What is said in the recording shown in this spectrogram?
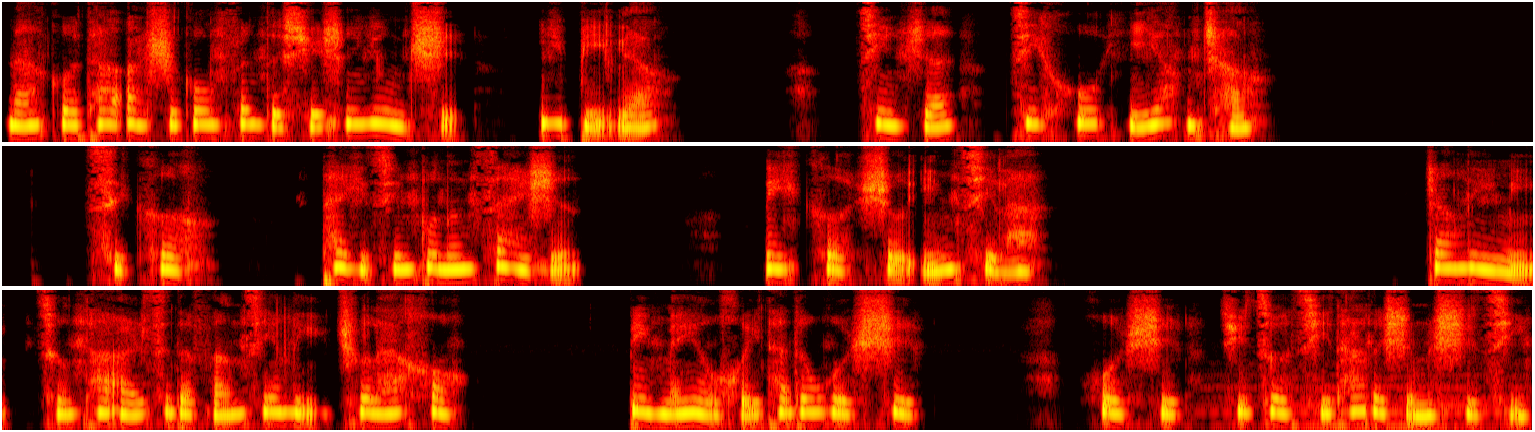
拿过他二十公分的学生用尺一比量，竟然几乎一样长。此刻。他已经不能再忍，立刻手淫起来。张丽敏从他儿子的房间里出来后，并没有回他的卧室，或是去做其他的什么事情，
